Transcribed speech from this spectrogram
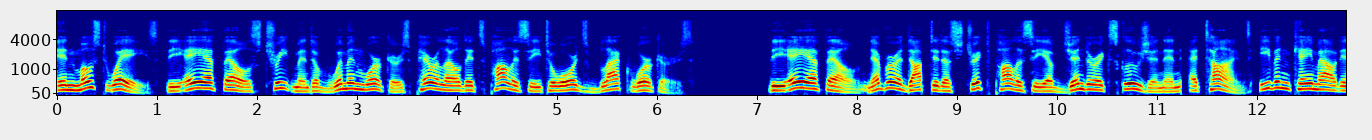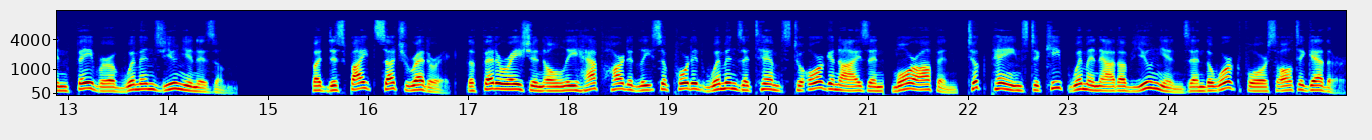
In most ways, the AFL's treatment of women workers paralleled its policy towards black workers. The AFL never adopted a strict policy of gender exclusion and, at times, even came out in favour of women's unionism. But despite such rhetoric, the Federation only half-heartedly supported women's attempts to organize and, more often, took pains to keep women out of unions and the workforce altogether.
